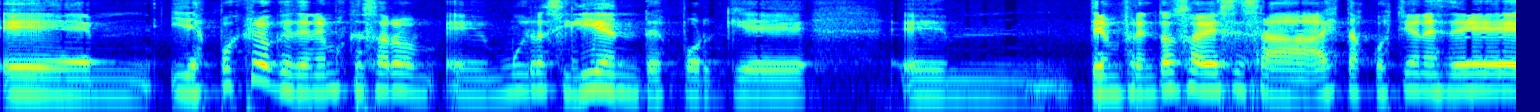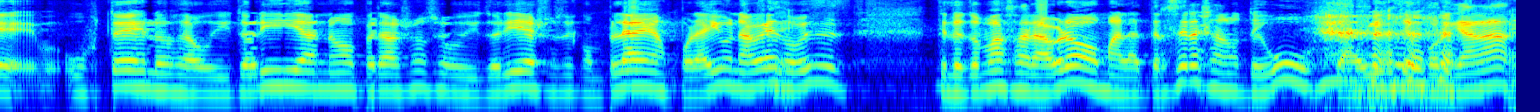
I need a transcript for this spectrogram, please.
Em, y después creo que tenemos que ser eh, muy resilientes porque Em, te enfrentas a veces a, estas cuestiones de ustedes los de auditoría, no, pero yo no soy auditoría, yo soy compliance, por ahí una vez, o veces te lo tomás a la broma, la tercera ya no te gusta, ¿viste? Porque a,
